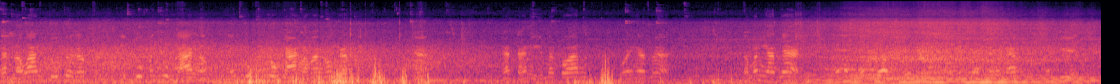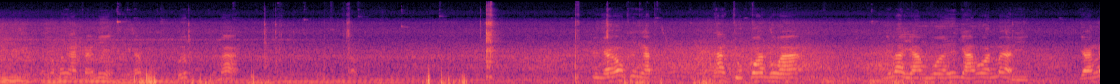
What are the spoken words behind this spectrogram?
งัดระว่างจุกด้วยครับไอ้จุกมันอยู่กลางครับไอ้จุกมันอยู่กลางระว่างเขางัดอ่างัดกลางนี่ขึ้นมาก่อนปล่อยงัดมาแต่มันงัดยากแล้วก็ปลดก่อนปลดก่อนงัดบางทีแล้วก็มางัดกลางนี่นี่ครับปึ๊บขึ้นมาคืออย่างเขาคืองัดทางจุกก่อนเพราะว่า วลายางหัวยางอ่อนมากนี่ยางใน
